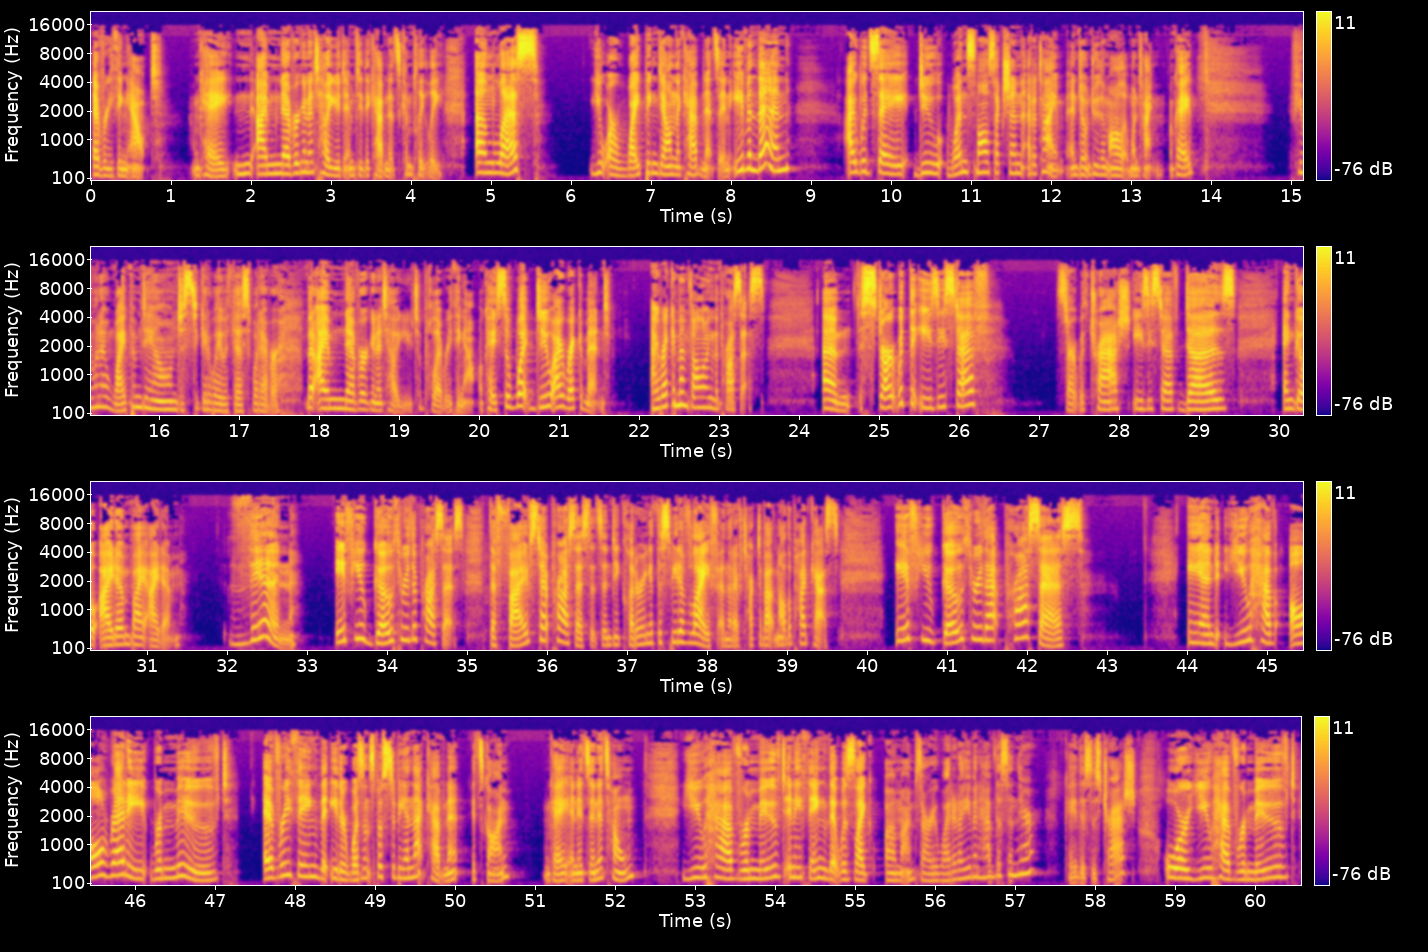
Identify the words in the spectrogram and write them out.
everything out. Okay. I'm never going to tell you to empty the cabinets completely unless you are wiping down the cabinets. And even then, I would say do one small section at a time and don't do them all at one time. Okay if you want to wipe them down just to get away with this, whatever. But I am never going to tell you to pull everything out. Okay. So what do I recommend? I recommend following the process. Um, start with the easy stuff. Start with trash, easy stuff, duhs, and go item by item. Then if you go through the process, the five step process that's in decluttering at the speed of life and that I've talked about in all the podcasts, if you go through that process, and you have already removed everything that either wasn't supposed to be in that cabinet, it's gone. Okay. And it's in its home. You have removed anything that was like, um, I'm sorry, why did I even have this in there? Okay. This is trash. Or you have removed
